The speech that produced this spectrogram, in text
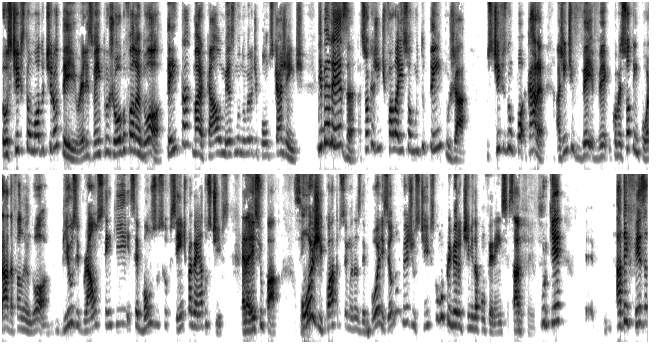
Os Chiefs estão modo tiroteio. Eles vêm pro jogo falando: ó, tenta marcar o mesmo número de pontos que a gente. E beleza. Só que a gente fala isso há muito tempo já. Os Chiefs não podem. Cara, a gente vê, vê, começou a temporada falando: ó, Bills e Browns têm que ser bons o suficiente para ganhar dos Chiefs. Era esse o papo. Sim. Hoje, quatro semanas depois, eu não vejo os Chiefs como o primeiro time da conferência, sabe? Perfeito. Porque a defesa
